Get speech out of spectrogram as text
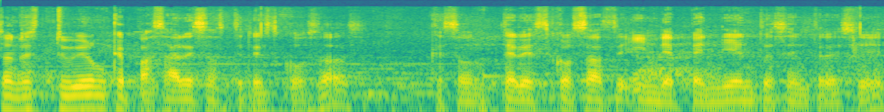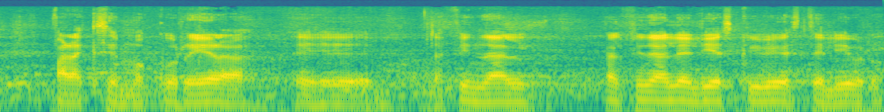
Entonces tuvieron que pasar esas tres cosas, que son tres cosas independientes entre sí, para que se me ocurriera eh, al, final, al final del día escribir este libro.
